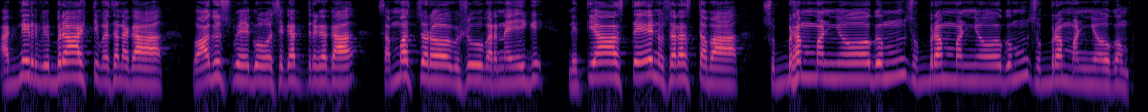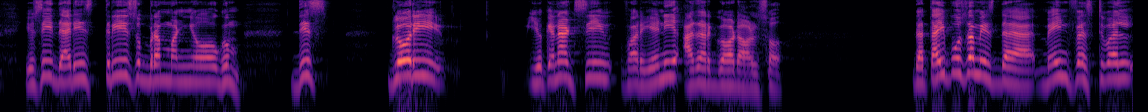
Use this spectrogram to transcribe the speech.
agnir vibrashti vasanaga vagusvego sigatrigaka samvatsaro vishu varnaigi nityaste nusarastava subramanyogum subramanyogum subramanyogum you see there is three subramanyogum this glory you cannot see for any other god also. The Thaipusam is the main festival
